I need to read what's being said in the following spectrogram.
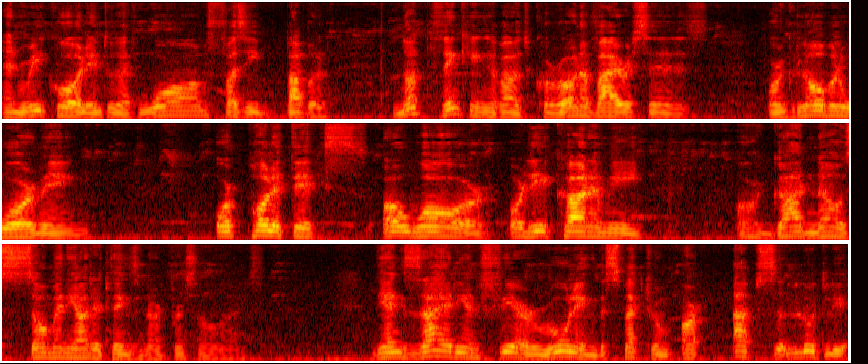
and recoil into that warm fuzzy bubble not thinking about coronaviruses or global warming or politics or war or the economy or God knows so many other things in our personal lives. The anxiety and fear ruling the spectrum are absolutely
